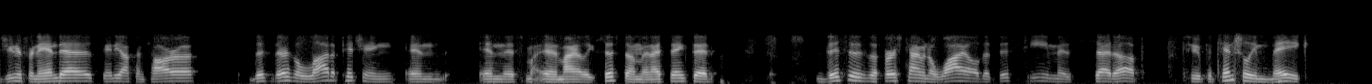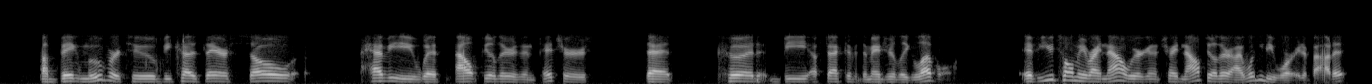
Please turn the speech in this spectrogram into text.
Junior Fernandez, Sandy Alcantara. This, there's a lot of pitching in in this in minor league system, and I think that this is the first time in a while that this team is set up to potentially make a big move or two because they're so heavy with outfielders and pitchers that could be effective at the major league level. If you told me right now we were going to trade an outfielder, I wouldn't be worried about it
